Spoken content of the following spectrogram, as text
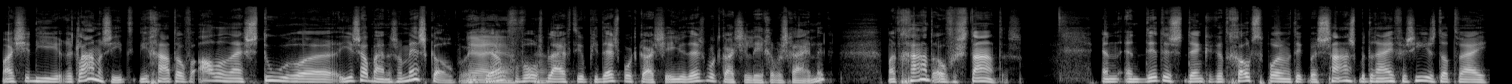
Maar als je die reclame ziet, die gaat over allerlei stoere... je zou bijna zo'n mes kopen, weet Ja, je ja, Vervolgens ja. blijft hij op je dashboardkastje in je dashboardkastje liggen waarschijnlijk. Maar het gaat over status. En, en dit is denk ik het grootste probleem wat ik bij SaaS-bedrijven zie, is dat wij...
